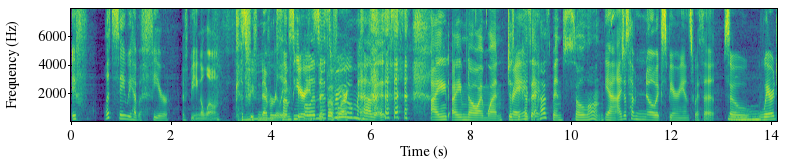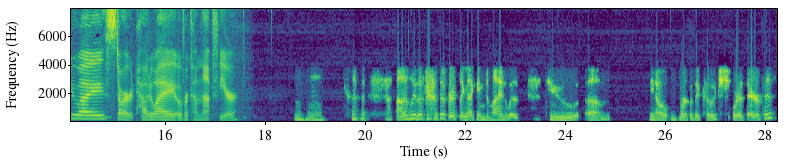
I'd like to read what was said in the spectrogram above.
if let's say we have a fear of being alone because we've never really some people in experienced this it before. room have it i i know i'm one just Right? because it I- has been so long Yeah, I just have no experience with it. So, where do I start? How do I overcome that fear? Mm-hmm. Honestly, the, the first thing that came to mind was to, um, you know, work with a coach or a therapist.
